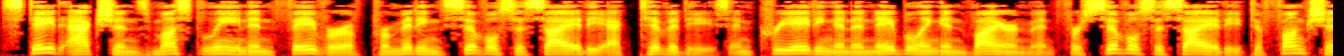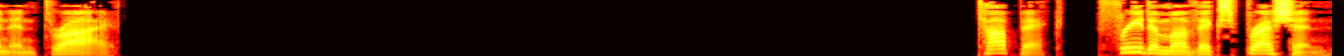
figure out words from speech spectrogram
State actions must lean in favor of permitting civil society activities and creating an enabling environment for civil society to function and thrive. Topic: Freedom of expression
